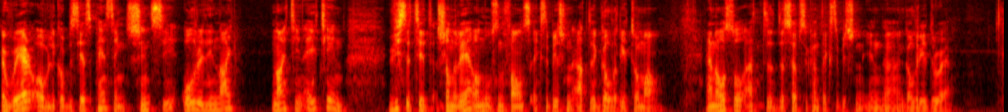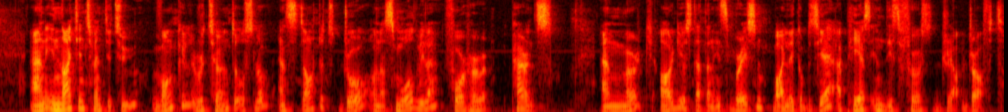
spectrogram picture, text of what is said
aware of Le Corbusier's painting since he already in 1918 visited Jeanneret on Ozenfant's exhibition at the Galerie Thomas and also at the, the subsequent exhibition in uh, Galerie Druet. And in 1922, Wankel returned to Oslo and started to draw on a small villa for her parents. And Mørk argues that an inspiration by Le Corbusier appears in this first dra- draft.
